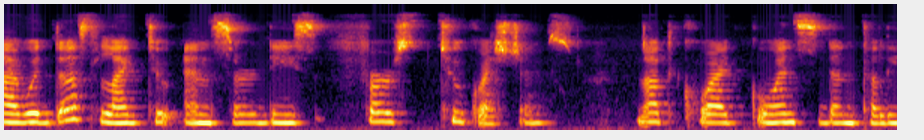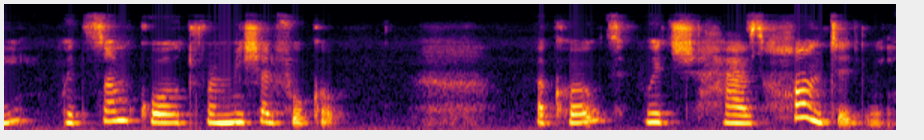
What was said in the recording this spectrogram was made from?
I would thus like to answer these first two questions, not quite coincidentally, with some quote from Michel Foucault. A quote which has haunted me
